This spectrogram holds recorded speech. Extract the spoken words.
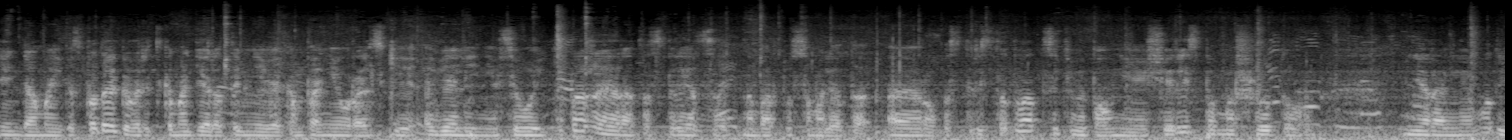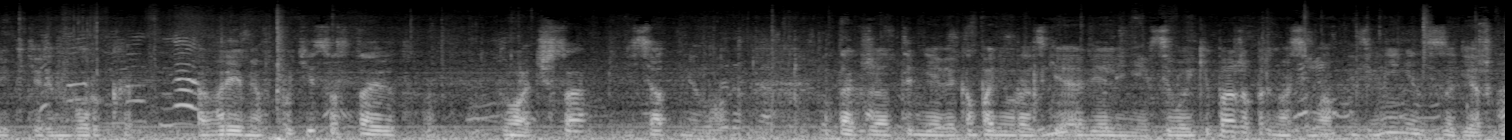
День, дамы и господа, говорит командир от имени авиакомпании «Уральские авиалинии» всего экипажа. Я рад вас приветствовать на борту самолета Аэробус 320, выполняющий рейс по маршруту Минеральные воды Екатеринбург. Время в пути составит 2 часа 50 минут. Также от имени авиакомпании «Уральские авиалинии» всего экипажа приносим вам извинения за задержку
